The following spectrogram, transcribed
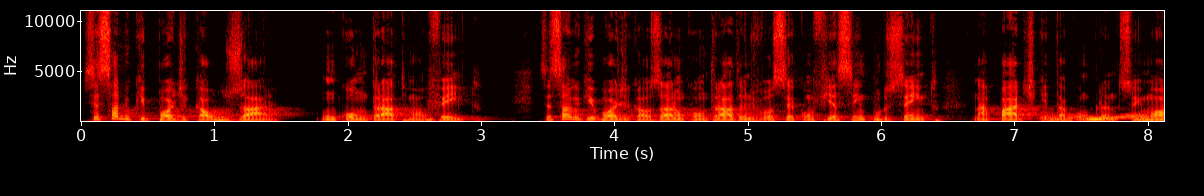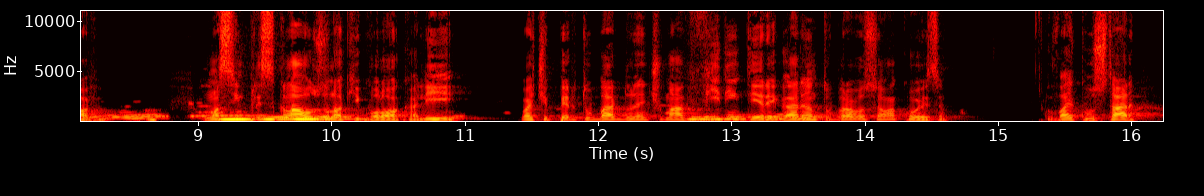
Você sabe o que pode causar um contrato mal feito? Você sabe o que pode causar um contrato onde você confia 100% na parte que está comprando seu imóvel? Uma simples cláusula que coloca ali vai te perturbar durante uma vida inteira. E garanto para você uma coisa: vai custar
